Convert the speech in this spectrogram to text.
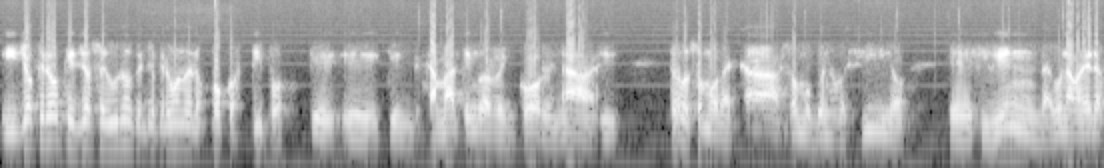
Y yo creo que yo soy uno que yo creo uno de los pocos tipos que, eh, jamás tengo rencor de nada. Todos somos de acá, somos buenos vecinos. Eh, si bien de alguna manera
